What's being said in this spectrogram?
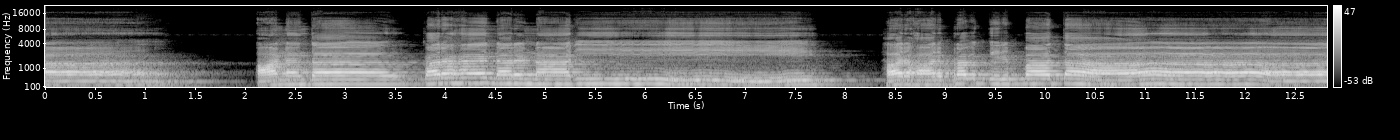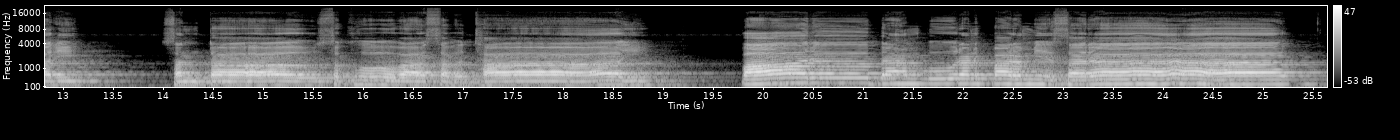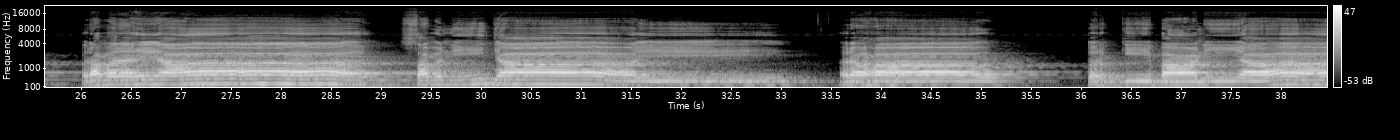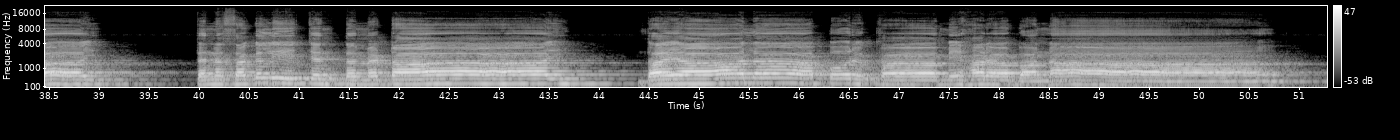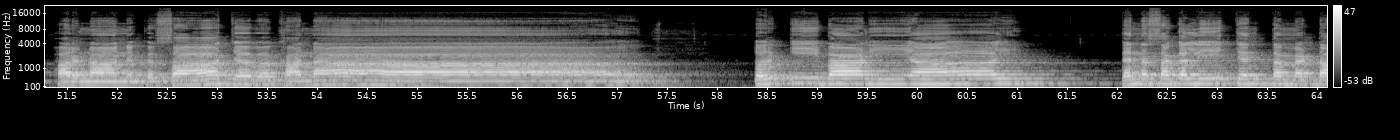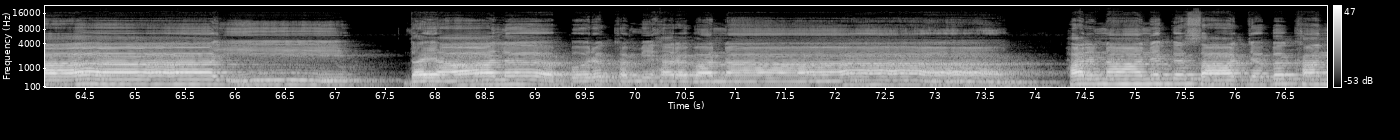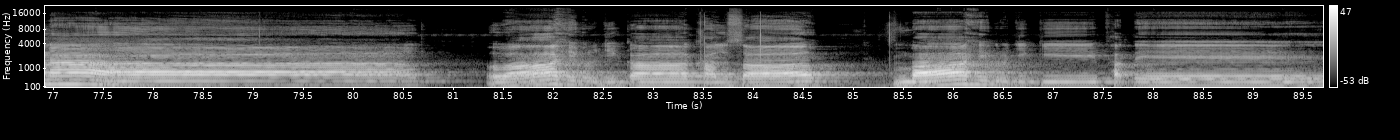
ਆਨੰਦ ਕਰਹਿ ਨਰ ਨਾਰੀ। ਹਰ ਹਰ ਪ੍ਰਭ ਕਿਰਪਾ ਧਾਰੀ। ਸੰਤਾ ਸੁਖੋਵਾ ਸਭ ਥਾਈ। ਪਾਰ ਬ੍ਰਹਮ ਪੂਰਨ ਪਰਮੇਸ਼ਰ। ਰਬ ਰਹਿਆ ਸਭਨੀ ਜਾਈ। ਰਹਾਉ ਤੁਰਕੀ ਬਾਣੀ ਆਈ? ਤਨ ਸਗਲੀ ਚਿੰਤ ਮਿਟਾਈ। ਦਇਆਲ ਪੁਰਖ ਮਿਹਰਬਾਨਾ ਹਰ ਨਾਨਕ ਸਾਚ ਬਖਾਨਾ ਤੁਰਕੀ ਬਾਣੀ ਆਈ? ਤਿੰਨ ਸਗਲੀ ਚਿੰਤ ਮਿਟਾਈ। ਦਇਆਲ ਪੁਰਖ ਮਿਹਰਬਾਨਾ ਹਰ ਨਾਨਕ ਸਾਚ ਬਖਾਨਾ। ਵਾਹਿਗੁਰੂ ਜੀ ਕਾ ਖਾਲਸਾ। ਵਾਹਿਗੁਰੂ ਜੀ ਕੀ ਫਤਿਹ।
